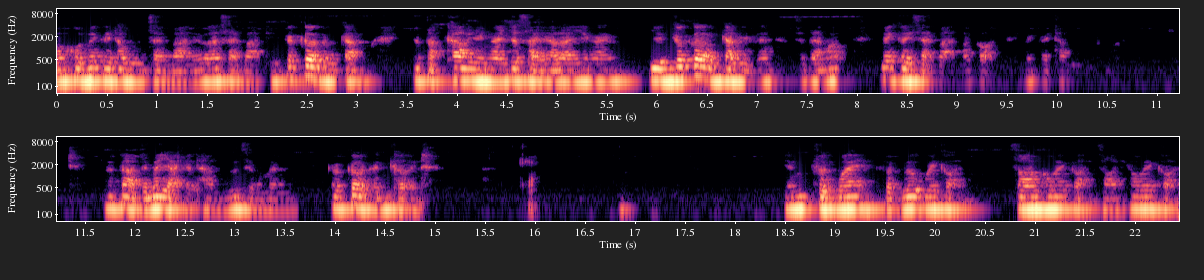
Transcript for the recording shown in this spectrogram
บางคนไม่เคยทำบุญใส่บาตรเลยว่าใส่บาตรทิ้งก็เก้อกังกังจะตักข้าวยังไงจะใส่อะไรยังไง ยืนก็เก้อกังกังอยู่นั่นแสดงว่าไม่เคยใส่บาตรมาก่อนไม่เคยทำแล้วก็อาจจะไม่อยากจะทำรู้สึกว่ามันก็เก้อเขินเขินยังฝึกไว้ฝึกลูกไว้ก่อนซ้อมเขาไว้ก่อนสอนเขาไว้ก่อน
